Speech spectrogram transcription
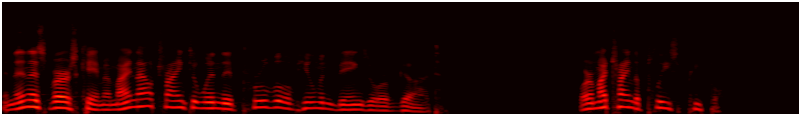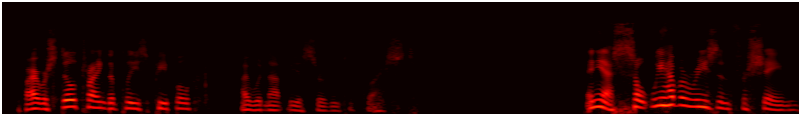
And then this verse came Am I now trying to win the approval of human beings or of God? Or am I trying to please people? If I were still trying to please people, I would not be a servant of Christ. And yes, so we have a reason for shame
